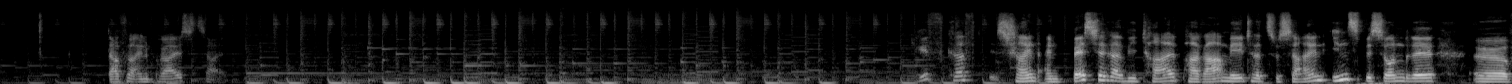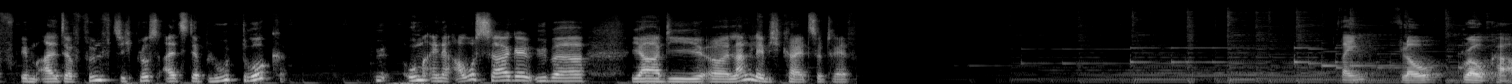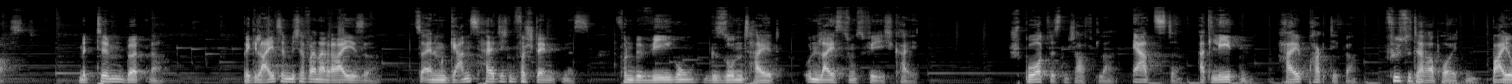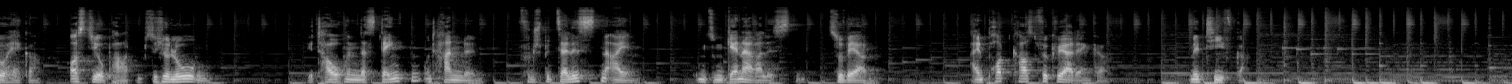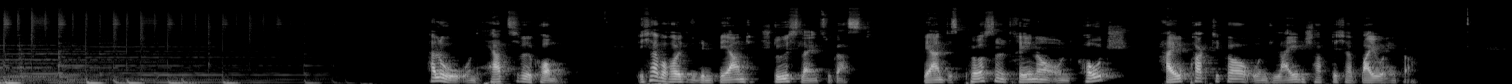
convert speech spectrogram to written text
dafür einen Preis zahlt. Griffkraft scheint ein besserer Vitalparameter zu sein, insbesondere äh, im Alter 50 plus als der Blutdruck, um eine Aussage über ja, die äh, Langlebigkeit zu treffen. Think, Flow, Growcast mit Tim Böttner. Begleite mich auf einer Reise zu einem ganzheitlichen Verständnis von Bewegung, Gesundheit und Leistungsfähigkeit. Sportwissenschaftler, Ärzte, Athleten, Heilpraktiker, Physiotherapeuten, Biohacker, Osteopathen, Psychologen. Wir tauchen in das Denken und Handeln von Spezialisten ein, um zum Generalisten zu werden. Ein Podcast für Querdenker mit Tiefgang. Hallo und herzlich willkommen ich habe heute den Bernd Stößlein zu Gast. Bernd ist Personal Trainer und Coach, Heilpraktiker und leidenschaftlicher Biohacker.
